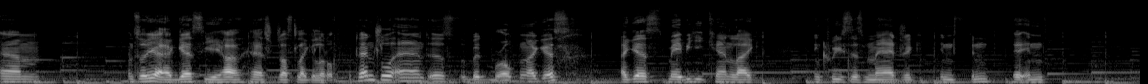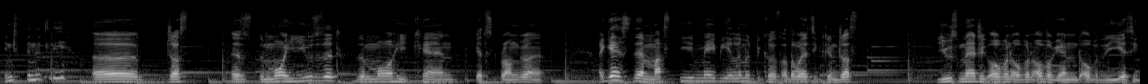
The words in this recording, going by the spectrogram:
Um, and so yeah i guess he ha has just like a lot of potential and is a bit broken i guess. I guess maybe he can like increase his magic infin uh, in infinitely? Uh just as the more he uses it, the more he can get stronger. I guess there must be maybe a limit because otherwise he can just use magic over and over and over again and over the years he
